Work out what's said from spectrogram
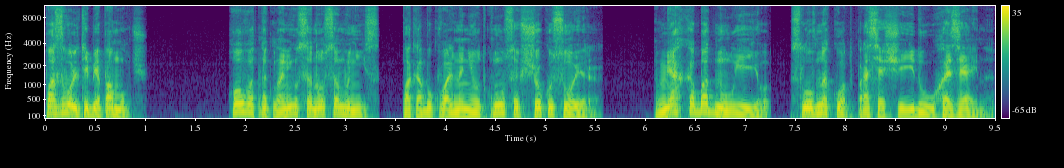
Позволь тебе помочь». Овод наклонился носом вниз, пока буквально не уткнулся в щеку Сойера. Мягко боднул ее, словно кот, просящий еду у хозяина.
